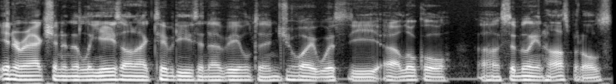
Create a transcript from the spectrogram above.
interaction and the liaison activities that I've been able to enjoy with the uh, local uh, civilian hospitals.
